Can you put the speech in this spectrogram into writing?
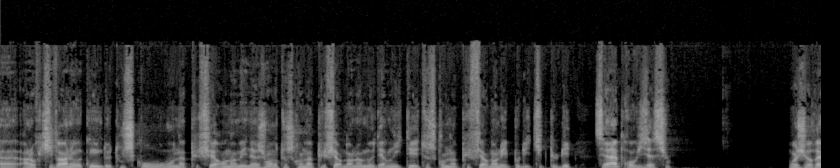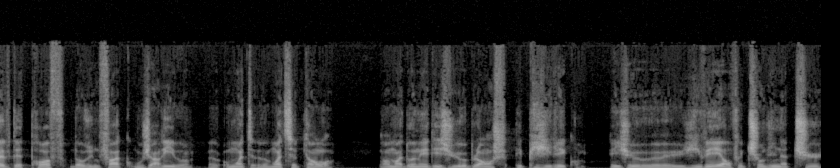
euh, alors qui va à l'encontre de tout ce qu'on a pu faire en aménagement, tout ce qu'on a pu faire dans la modernité, tout ce qu'on a pu faire dans les politiques publiques, c'est l'improvisation. Moi, je rêve d'être prof dans une fac où j'arrive euh, au, mois de, septembre, on m'a donné des yeux blanches et puis j'y vais. Quoi. Et j'y vais en fonction d'une nature,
